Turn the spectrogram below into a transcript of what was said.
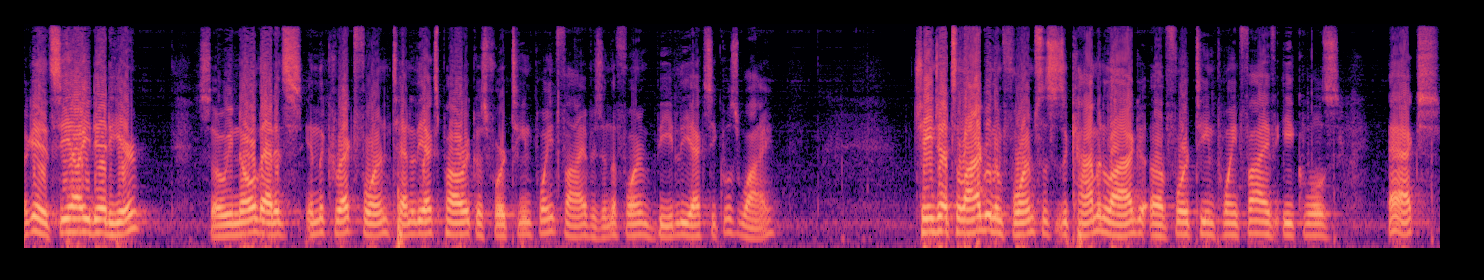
Okay, let's see how you did here. So we know that it's in the correct form. 10 to the x power equals 14.5 is in the form b to the x equals y. Change that to logarithm form. So this is a common log of 14.5 equals x,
